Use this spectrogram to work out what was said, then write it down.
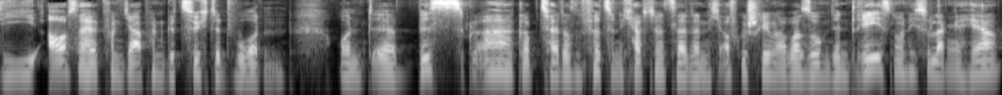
die außerhalb von Japan gezüchtet wurden. Und äh, bis, ah, glaube 2014, ich habe es mir jetzt leider nicht aufgeschrieben, aber so um den Dreh ist noch nicht so lange her,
